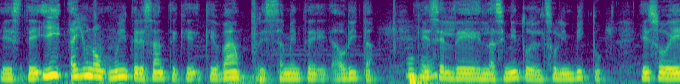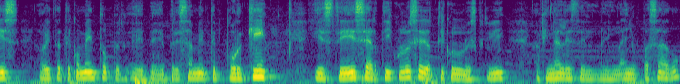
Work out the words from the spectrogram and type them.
Este, y hay uno muy interesante que, que va precisamente ahorita, que es el del nacimiento del sol invicto. Eso es, ahorita te comento eh, precisamente por qué este, ese artículo, ese artículo lo escribí a finales del, año pasado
